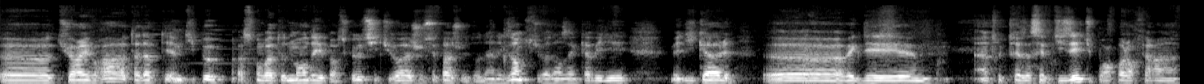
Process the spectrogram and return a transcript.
euh, tu arriveras à t'adapter un petit peu à ce qu'on va te demander. Parce que si tu vas, je sais pas, je vais te donner un exemple, si tu vas dans un cabinet médical euh, avec des, un truc très aseptisé, tu pourras pas leur faire un.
